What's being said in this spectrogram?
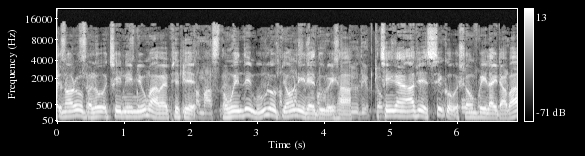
ကျွန်တော်တို့ဘလို့အခြေအနေမျိုးမှာပဲဖြစ်ဖြစ် မဝင်သင့်ဘူးလို့ ပြောနေတဲ့သူတွေဟာ အခြေခံအဖြစ်စစ်ကို အရှုံးပေးလိုက်တာပါ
